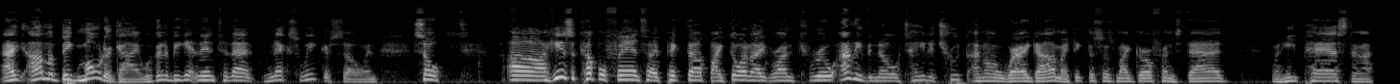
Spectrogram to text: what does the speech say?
I, I'm a big motor guy. We're going to be getting into that next week or so. And so uh, here's a couple fans I picked up. I thought I'd run through. I don't even know, tell you the truth, I don't know where I got them. I think this was my girlfriend's dad when he passed. And I,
